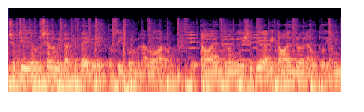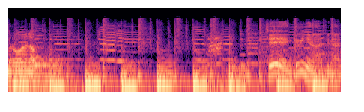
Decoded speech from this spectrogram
Yo estoy denunciando mi tarjeta de crédito, sí, porque me la robaron. Estaba dentro de mi billetera que estaba dentro del auto y a mí me robaron el auto también. Che, ¿en qué vinieron al final?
